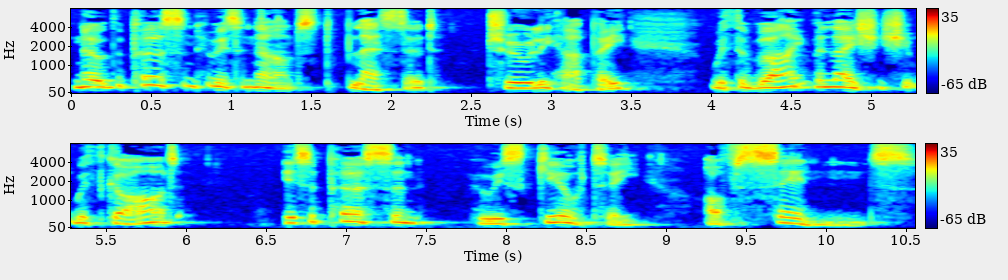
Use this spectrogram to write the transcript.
No, the person who is announced blessed, truly happy, with the right relationship with God, is a person who is guilty of sins.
